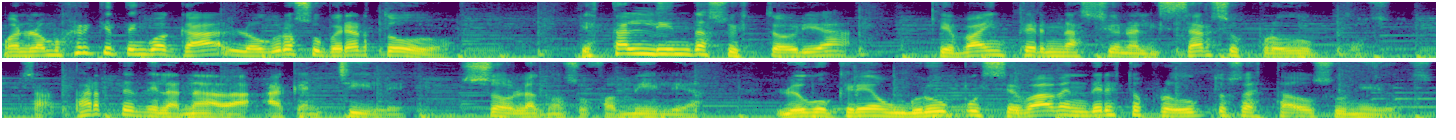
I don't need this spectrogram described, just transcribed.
Bueno, la mujer que tengo acá logró superar todo. Y es tan linda su historia que va a internacionalizar sus productos. O sea, parte de la nada acá en Chile, sola con su familia. Luego crea un grupo y se va a vender estos productos a Estados Unidos.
